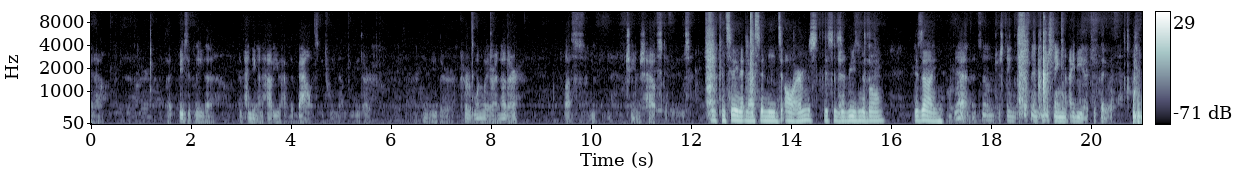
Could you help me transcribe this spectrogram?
You know, but basically, the depending on how you have the balance between them, you either you either curve one way or another. Plus, you can change how stiff it is. and considering that NASA needs arms, this is a reasonable design. Yeah, it's an interesting, definitely an interesting idea to play with.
